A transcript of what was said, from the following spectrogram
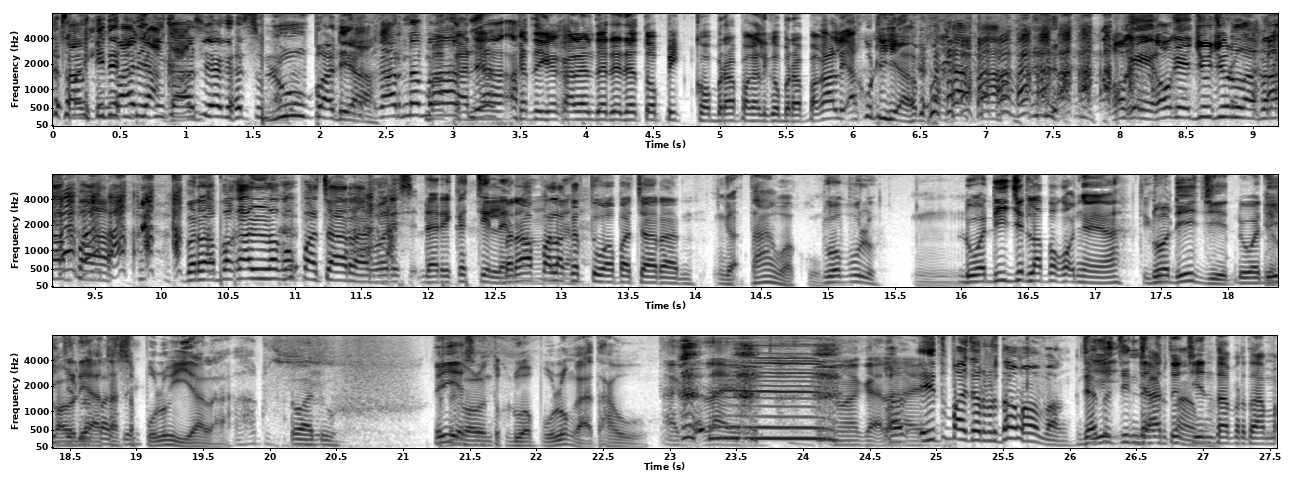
saking banyak kan. agak susah Lupa dia. karena Makanya banyak ketika kalian tadi ada topik kok berapa kali kok berapa kali, aku diam. oke oke jujur lah berapa berapa kali lah kau pacaran Oh, dari, dari kecil ya. berapa lah ketua pacaran Enggak tahu aku. 20. Hmm. dua digit lah pokoknya ya Dua digit. dua Ya, digit kalau di atas pasti 10 iyalah. waduh Tapi Iya kalau untuk 20 nggak tahu. Agak lain. Agak Oh, lain. itu pacar pertama bang. Jatuh cinta. jatuh pertama. cinta pertama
